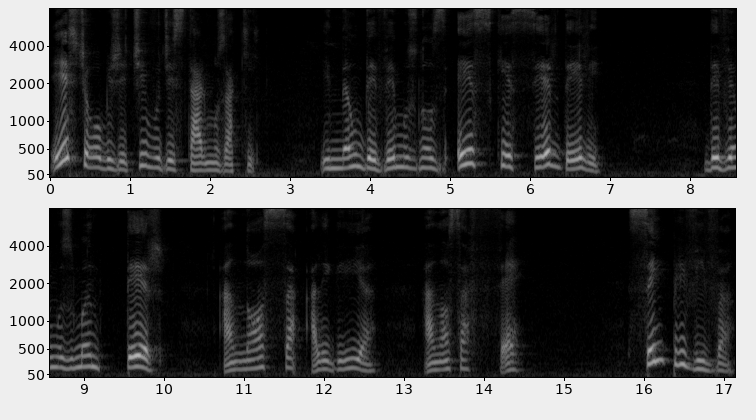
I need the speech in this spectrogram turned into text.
Este é o objetivo de estarmos aqui. E não devemos nos esquecer dele. Devemos manter a nossa alegria, a nossa fé. Sempre viva,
